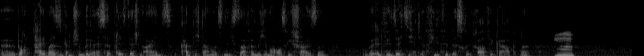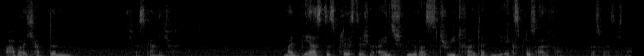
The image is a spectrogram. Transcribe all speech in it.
äh, doch teilweise ganz schön begeistert. PlayStation 1 kannte ich damals nicht, sah für mich immer aus wie Scheiße. Weil N64 hat ja viel, viel bessere Grafik gehabt, ne? Mhm. Aber ich habe dann, ich weiß gar nicht, mein erstes PlayStation 1 Spiel war Street Fighter EX plus Alpha. Das weiß ich noch.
